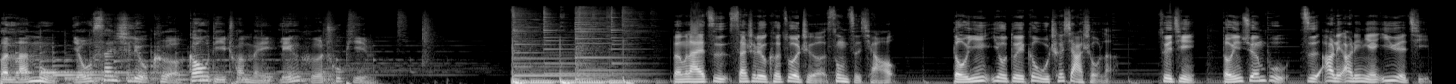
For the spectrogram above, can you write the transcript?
本栏目由三十六氪高低传媒联合出品。本文来自三十六氪作者宋子乔。抖音又对购物车下手了。最近，抖音宣布自二零二零年一月起，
